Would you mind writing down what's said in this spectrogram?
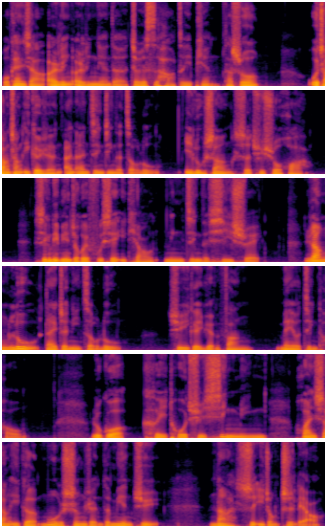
我看一下二零二零年的九月四号这一篇，他说：“我常常一个人安安静静的走路，一路上舍去说话，心里面就会浮现一条宁静的溪水，让路带着你走路。”去一个远方，没有尽头。如果可以脱去姓名，换上一个陌生人的面具，那是一种治疗，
